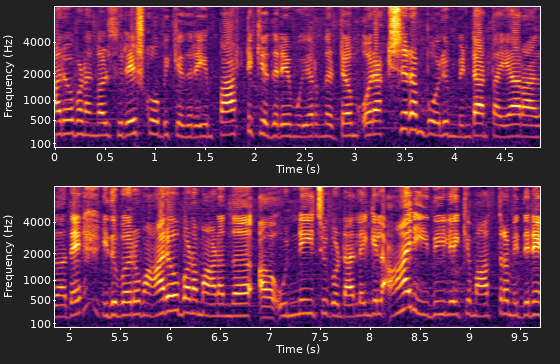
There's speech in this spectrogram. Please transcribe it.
ആരോപണങ്ങൾ സുരേഷ് ഗോപിക്കെതിരെയും പാർട്ടിക്കെതിരെയും ഉയർന്നിട്ടും ഒരക്ഷരം പോലും മിണ്ടാൻ തയ്യാറാകാതെ ഇത് വെറും ആരോപണമാണെന്ന് ഉന്നയിച്ചുകൊണ്ട് അല്ലെങ്കിൽ ആ രീതിയിലേക്ക് മാത്രം ഇതിനെ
